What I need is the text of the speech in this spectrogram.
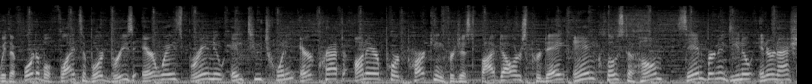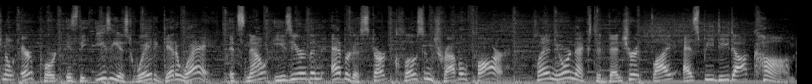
With affordable flights aboard Breeze Airways' brand new A220 aircraft on airport parking for just $5 per day and close to home, San Bernardino International Airport is the easiest way to get away. It's now easier than ever to start close and travel far. Plan your next adventure at flysbd.com.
